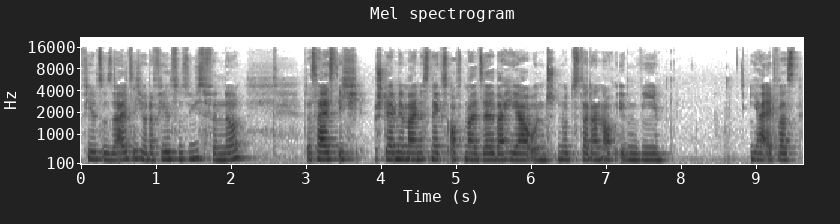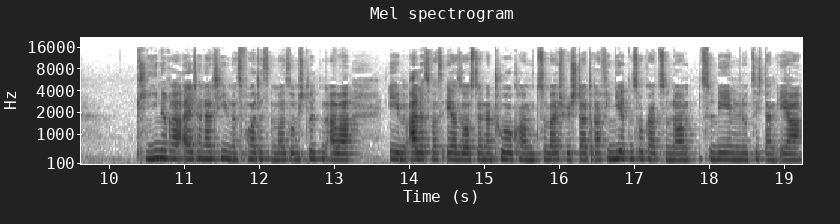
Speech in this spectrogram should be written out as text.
viel zu salzig oder viel zu süß finde. Das heißt, ich stelle mir meine Snacks oft mal selber her und nutze da dann auch irgendwie ja etwas cleanere Alternativen. Das Wort ist immer so umstritten, aber eben alles, was eher so aus der Natur kommt. Zum Beispiel statt raffinierten Zucker zu, zu nehmen, nutze ich dann eher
